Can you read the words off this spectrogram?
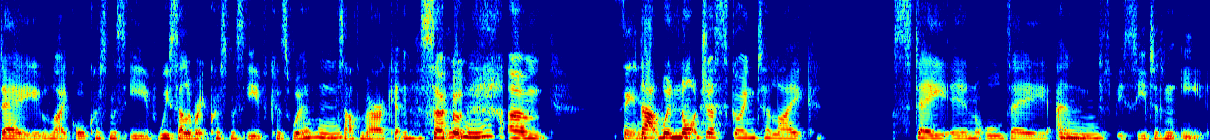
day like or christmas eve we celebrate christmas eve because we're mm-hmm. south american so mm-hmm. um Same. that we're not just going to like stay in all day and mm. just be seated and eat.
